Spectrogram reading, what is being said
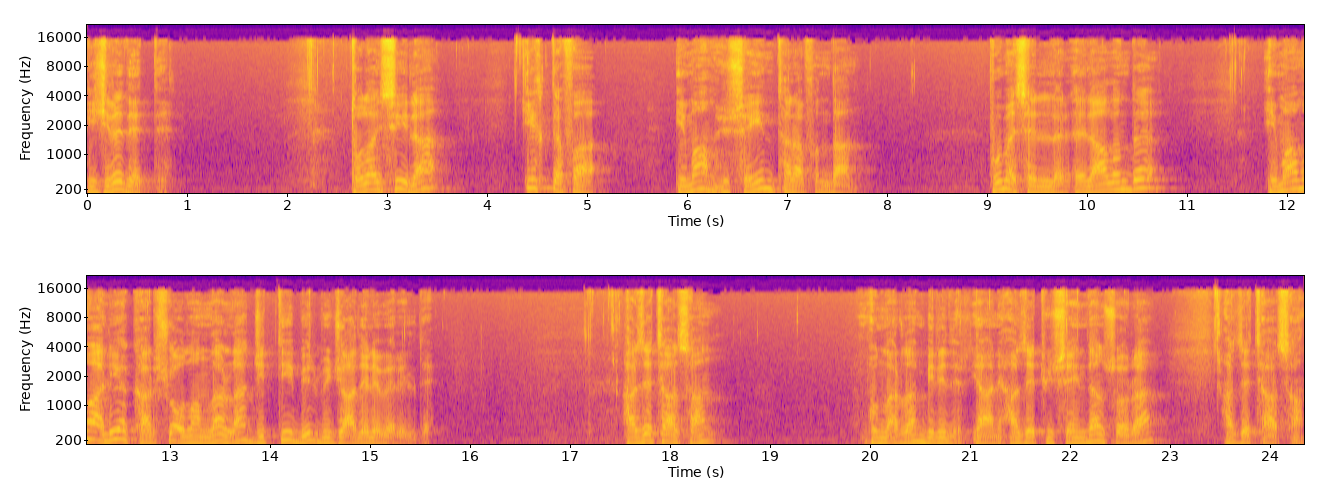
hicret etti. Dolayısıyla ilk defa İmam Hüseyin tarafından bu meseleler ele alındı. İmam Ali'ye karşı olanlarla ciddi bir mücadele verildi. Hazreti Hasan bunlardan biridir. Yani Hazreti Hüseyin'den sonra Hazreti Hasan.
